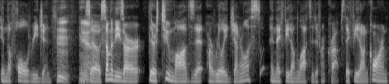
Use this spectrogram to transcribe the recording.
in the whole region. And yeah. so some of these are there's two moths that are really generalists and they feed on lots of different crops. They feed on corn,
